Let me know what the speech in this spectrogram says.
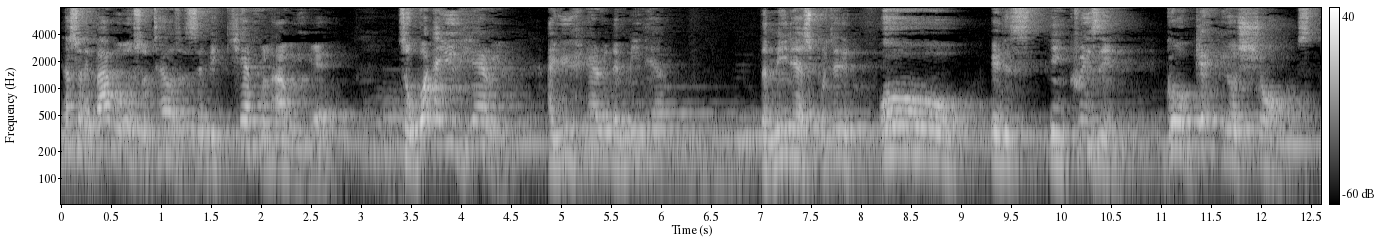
That's what the Bible also tells us. Say, be careful how you hear. So, what are you hearing? Are you hearing the media? The media is projecting, oh, it is increasing. Go get your shots.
